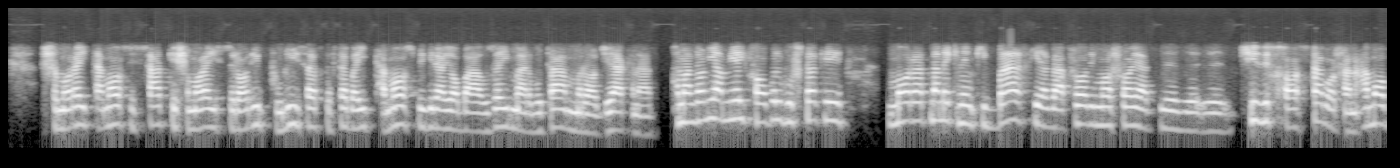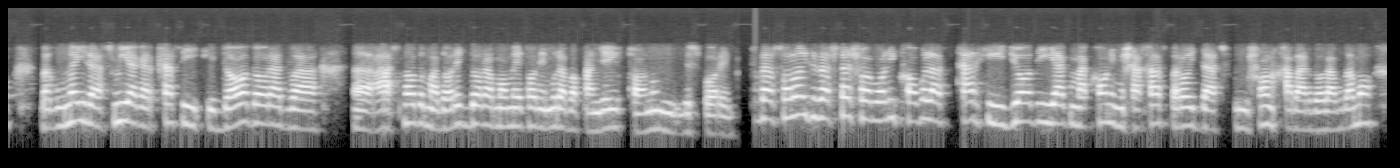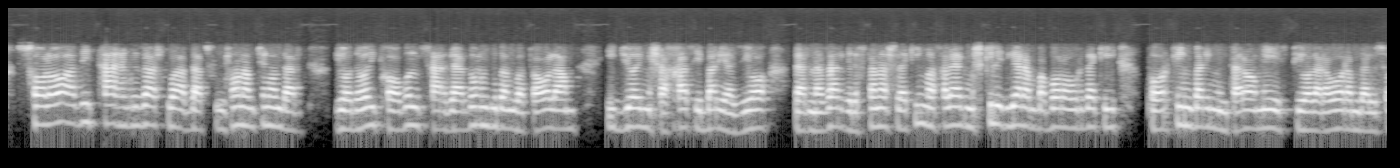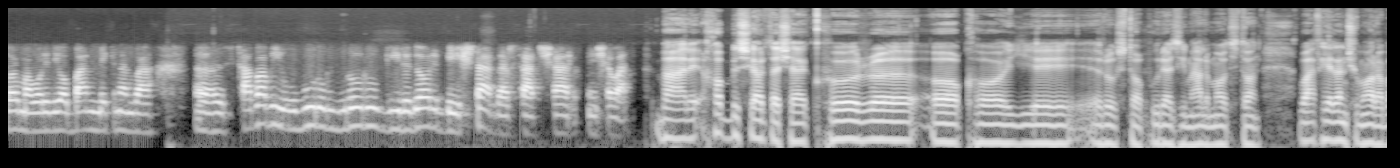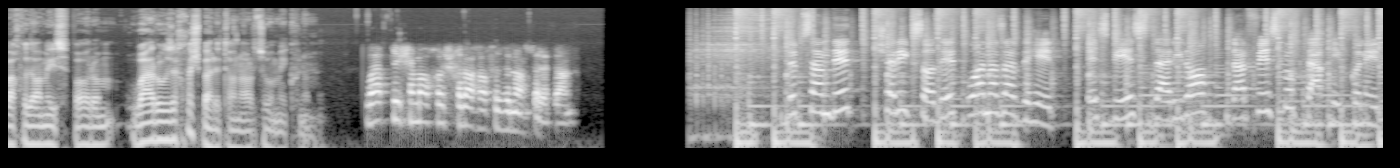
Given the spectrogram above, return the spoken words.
شماره تماس صد که شماره اضطراری پلیس است گفته به این تماس بگیره یا به حوزه مربوطه مراجعه کند. کماندانی امنیه کابل گفته که ما رد نمی‌کنیم که برخی از افراد ما شاید چیزی خواسته باشند اما به گونه رسمی اگر کسی ادعا دارد و اسناد و مدارک داره ما می‌تونیم او را به پنجه قانون بسپاریم. در سالهای گذشته شاروالی کابل از طرح ایجاد یک مکان مشخص برای دستفروشان خبر داده بود. اما سالها از این طرح گذشت و دستفروشان همچنان در جاده های کابل سرگردان بودند و تا حال هم این جای مشخصی برای از یا در نظر گرفته نشده که این مسئله یک مشکل دیگر هم به بار آورده که پارکینگ برای منترا نیست پیاده هم در بسیار موارد یا بند می‌کنن و سبب عبور و مرور و گیردار بیشتر در سطح شهر می شود بله خب بسیار تشکر آقای روستاپور از این معلوماتتان و فعلا شما را به خدا می سپارم و روز خوش برتان آرزو می کنم وقت شما خوش خدا حافظ ناصرتان. بپسندید شریک سازید و نظر دهید. اسپیس دری را در فیسبوک تعقیب کنید.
